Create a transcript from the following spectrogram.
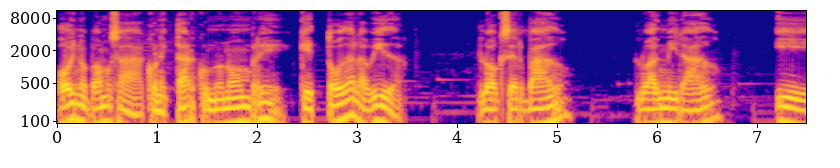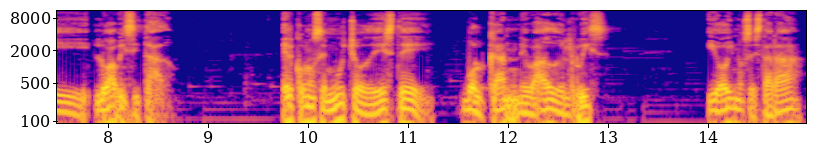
Hoy nos vamos a conectar con un hombre que toda la vida lo ha observado, lo ha admirado y lo ha visitado. Él conoce mucho de este volcán nevado del Ruiz y hoy nos estará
